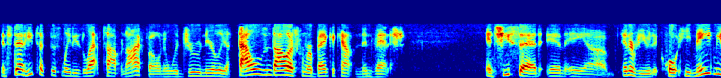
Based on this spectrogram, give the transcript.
Instead, he took this lady's laptop and iPhone and withdrew nearly a thousand dollars from her bank account and then vanished. And she said in a uh, interview that quote he made me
